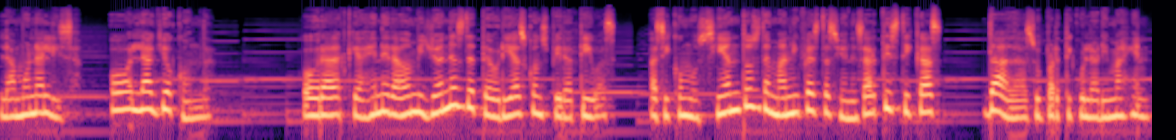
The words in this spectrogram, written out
la Mona Lisa o la Gioconda, obra que ha generado millones de teorías conspirativas, así como cientos de manifestaciones artísticas dada su particular imagen.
